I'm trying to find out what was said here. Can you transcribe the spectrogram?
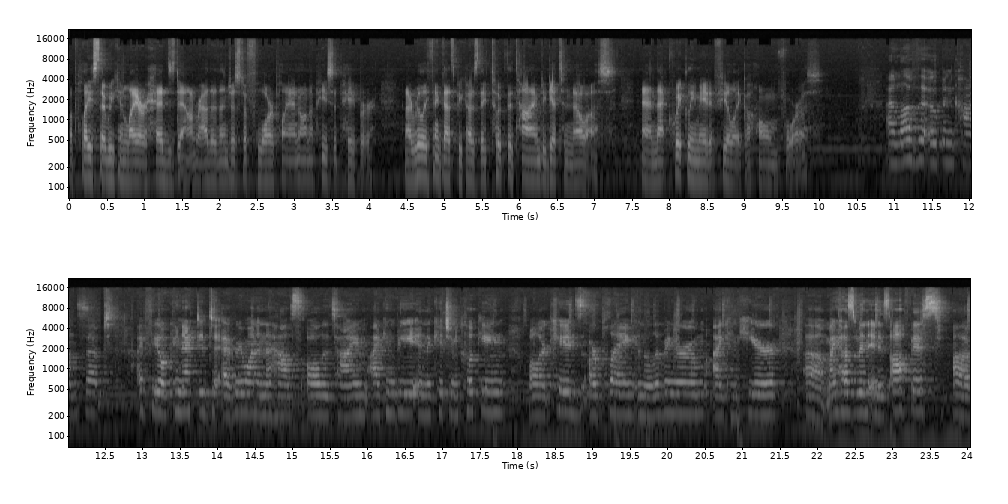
a place that we can lay our heads down rather than just a floor plan on a piece of paper. And I really think that's because they took the time to get to know us and that quickly made it feel like a home for us. I love the open concept. I feel connected to everyone in the house all the time. I can be in the kitchen cooking while our kids are playing in the living room. I can hear uh, my husband in his office uh,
